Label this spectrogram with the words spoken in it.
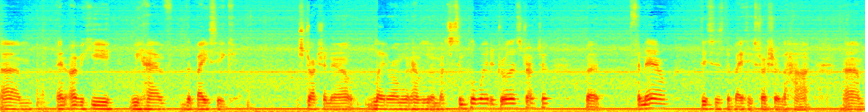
Um, and over here we have the basic structure now. Later on, we're going to have a little much simpler way to draw that structure, but for now, this is the basic structure of the heart. Um,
